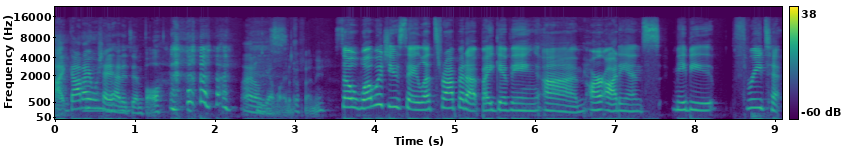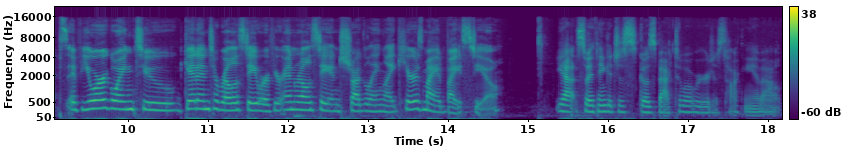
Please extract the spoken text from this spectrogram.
I, God, I wish I had a dimple. I don't get one. so funny. So, what would you say? Let's wrap it up by giving um, our audience maybe three tips. If you're going to get into real estate or if you're in real estate and struggling, like, here's my advice to you. Yeah, so I think it just goes back to what we were just talking about.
